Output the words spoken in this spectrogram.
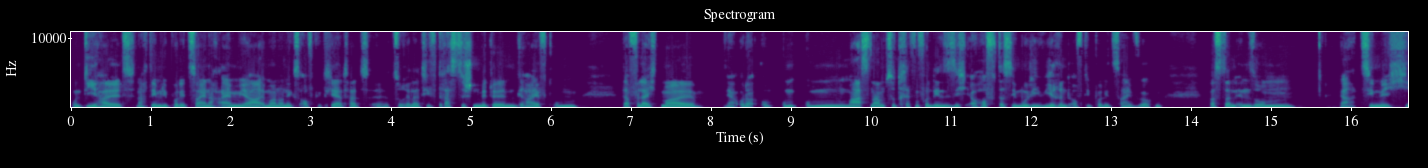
und die halt, nachdem die Polizei nach einem Jahr immer noch nichts aufgeklärt hat, äh, zu relativ drastischen Mitteln greift, um da vielleicht mal ja, oder um, um, um Maßnahmen zu treffen, von denen sie sich erhofft, dass sie motivierend auf die Polizei wirken, was dann in so einem ja, ziemlich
